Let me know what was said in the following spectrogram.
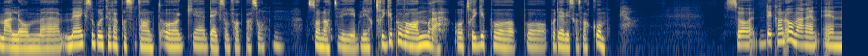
mellom meg som brukerrepresentant og deg som fagperson. Mm. Sånn at vi blir trygge på hverandre og trygge på, på, på det vi skal snakke om. Ja. Så det kan òg være en, en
